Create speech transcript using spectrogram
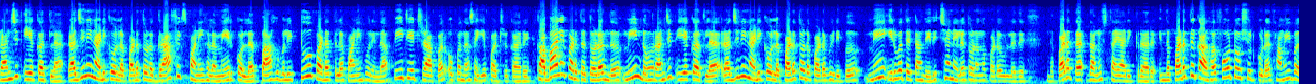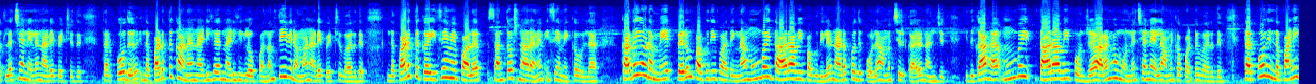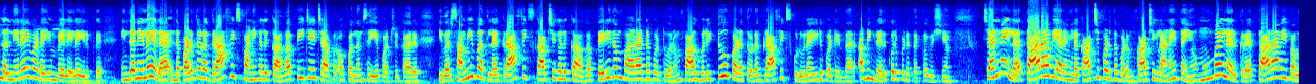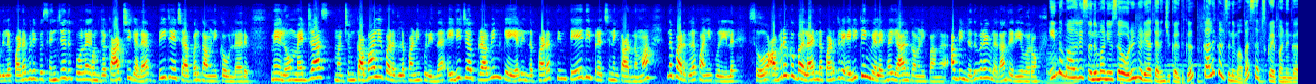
ரஞ்சித் இயக்கத்துல ரஜினி நடிக்க உள்ள படத்தோட கிராபிக்ஸ் பணிகளை மேற்கொள்ள பாகுபலி டூ படத்துல பணிபுரிந்த பிடிஏ டிராப்பர் ஒப்பந்தம் செய்யப்பட்டிருக்காரு. கபாலி படத்தை தொடர்ந்து மீண்டும் ரஞ்சித் இயக்கத்துல ரஜினி நடிக்க உள்ள படத்தோட படப்பிடிப்பு மே இருபத்தெட்டாம் தேதி சென்னையில தொடங்கப்பட உள்ளது. இந்த படத்தை தனுஷ் தயாரிக்கிறாரு. இந்த படத்துக்காக போட்டோ ஷூட் கூட சமீபத்துல சென்னையில நடைபெற்றது. தற்போது இந்த படத்துக்கான நடிகர் நடிகைகள் ஒப்பந்தம் தீவிரமா நடைபெற்று வருது. இந்த படத்துக்கு இசையமைப்பாளர் சந்தோஷ் நாராயணன் இசையமைக்க உள்ளார். கதையோட மேற் பெரும் பகுதி பார்த்தீங்கன்னா மும்பை தாராவி பகுதியில் நடப்பது போல அமைச்சிருக்காரு ரஞ்சித். இதுக்காக மும்பை தாராவி போன்ற அரங்கம் ஒன்று சென்னையில் அமைக்கப்பட்டு வருது. தற்போது இந்த பணிகள் நிறைவடையும் வேலையில இருக்கு. இந்த நிலையில இந்த படத்தோட கிராபிக்ஸ் பணிகளுக்காக பிடே டிராப்பர் ஒப்பந்தம் செய்யப்பட்டிருக்காரு. இவர் சமீபத்தில் கிராபிக்ஸ் காட்சிகளுக்காக பெரிதும் பாராட்டப்பட்டு வரும் பாகுபலி டூ படத்தோட கிராபிக்ஸ் குழுவில் ஈடுபட்டிருந்தார் அப்படிங்கிறது குறிப்பிடத்தக்க விஷயம். சென்னையில தாராவி அரங்கில காட்சிப்படுத்தப்படும் காட்சிகள் அனைத்தையும் மும்பையில் இருக்கிற தாராவி பகுதியில் படப்பிடிப்பு செஞ்சது போல போன்ற காட்சிகளை பிஜே சாப்பர் கவனிக்க உள்ளாரு. மேலும் மெட்ராஸ் மற்றும் கபாலி படத்துல பணிபுரிந்த எடிட்டர் பிரவீன் கேஎல் இந்த படத்தின் தேதி பிரச்சனை காரணமா இந்த படத்துல பணிபுரியல. சோ அவருக்கு பதிலா இந்த படத்துல எடிட்டிங் வேலைகளை யார் கவனிப்பாங்க அப்படின்றது விரைவில் தான் தெரிய வரும். இந்த மாதிரி சினிமா நியூஸ உடனடியா தெரிஞ்சுக்கிறதுக்கு கலக்கல் சினிமாவை சப்ஸ்கிரைப் பண்ணுங்க.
